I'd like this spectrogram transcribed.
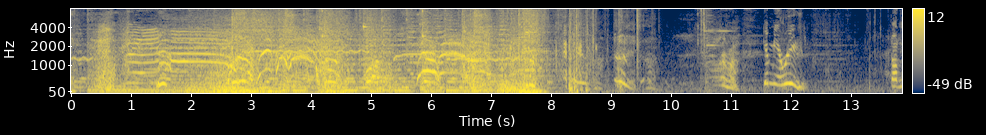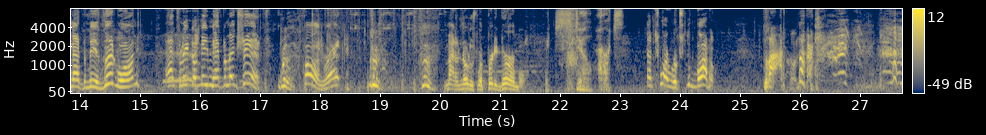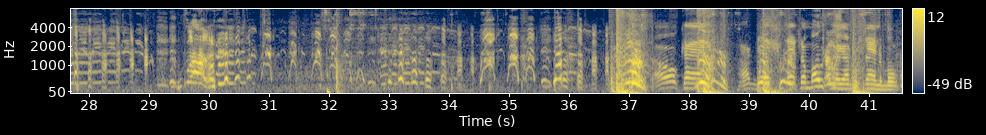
Give me a reason. Doesn't have to be a good one. Actually, it doesn't even have to make sense. Fun, right? Might have noticed we're pretty durable. It still hurts. That's why Rook's the bottom. Bottom. Bottom! okay. I guess that's emotionally understandable.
